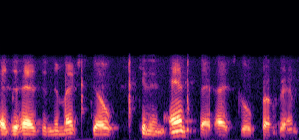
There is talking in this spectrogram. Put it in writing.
as it has in New Mexico, can enhance that high school program,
